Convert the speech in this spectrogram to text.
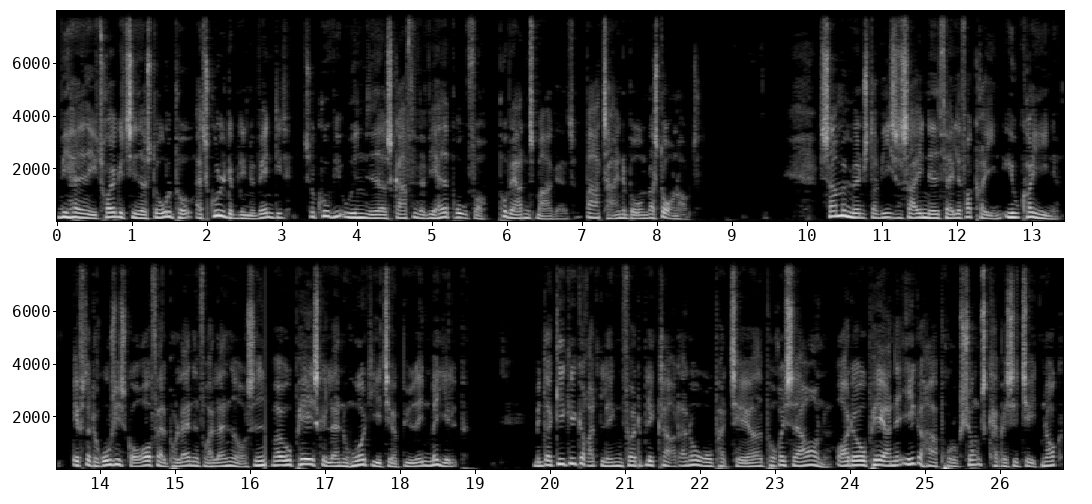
Vi havde i trygge tider stole på, at skulle det blive nødvendigt, så kunne vi uden videre skaffe, hvad vi havde brug for på verdensmarkedet. Bare tegnebogen var stor nok. Samme mønster viser sig i nedfaldet fra krigen i Ukraine – Efter det russiske overfald på landet for halvandet år siden, var europæiske lande hurtige til at byde ind med hjælp. Men der gik ikke ret længe, før det blev klart, at Europa tærede på reserverne, og at europæerne ikke har produktionskapacitet nok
